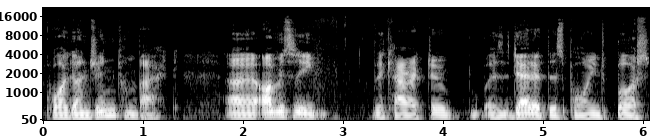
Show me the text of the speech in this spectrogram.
Qui Gon Jinn come back. Uh, obviously, the character is dead at this point, but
